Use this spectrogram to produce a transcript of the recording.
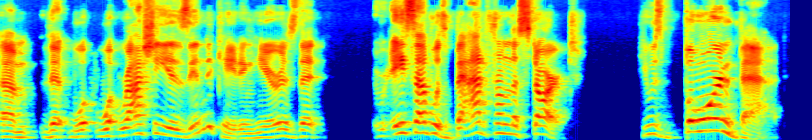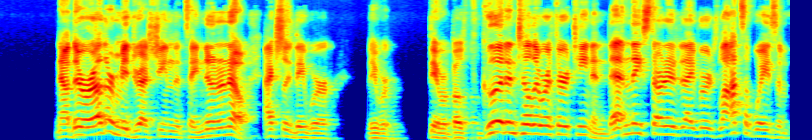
um that what what Rashi is indicating here is that Esav was bad from the start. He was born bad. Now there are other midrashim that say no, no, no. Actually, they were they were they were both good until they were 13, and then they started to diverge. Lots of ways of,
